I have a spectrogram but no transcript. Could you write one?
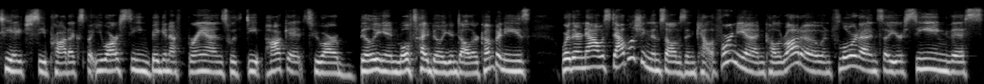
THC products, but you are seeing big enough brands with deep pockets who are billion, multi billion dollar companies where they're now establishing themselves in California and Colorado and Florida. And so you're seeing this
